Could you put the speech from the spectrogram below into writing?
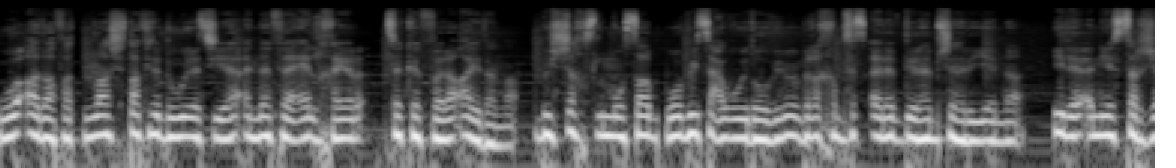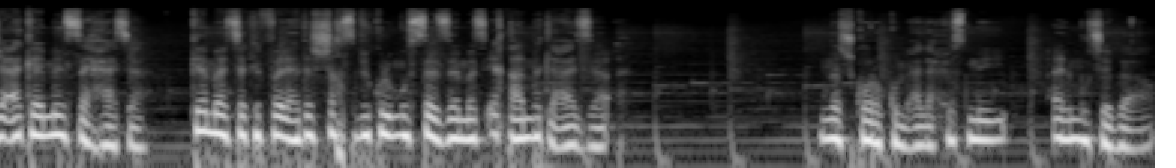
وأضافت الناشطة في تدوينتها أن فاعل الخير تكفل أيضا بالشخص المصاب وبتعويضه بمبلغ 5000 درهم شهريا إلى أن يسترجع كامل صحته كما تكفل هذا الشخص بكل مستلزمات إقامة العزاء. نشكركم على حسن المتابعة.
